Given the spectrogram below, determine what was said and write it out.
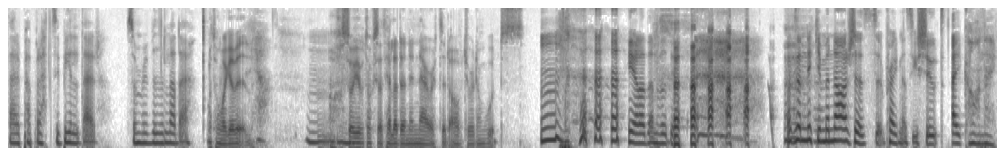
så här paparazzi-bilder som revealade. Att hon var gravid. Åh, så jobbigt också att hela den är narrated av Jordan Woods. Hela den videon. Också Nicki Minaj's pregnancy shoot, iconic.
